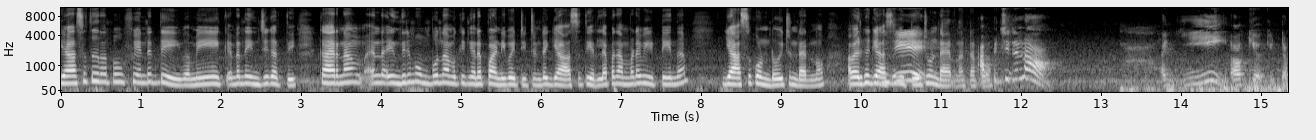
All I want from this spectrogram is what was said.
ഗ്യാസ് തീർന്നപ്പോൾ ഉഫ്, എന്റെ ദൈവമേ എന്റെ നെഞ്ച് കത്തി. കാരണം എന്താ ഇതിന് മുമ്പും നമുക്ക് ഇങ്ങനെ പണി പറ്റിയിട്ടുണ്ട് ഗ്യാസ് തീരില്ല. അപ്പോൾ നമ്മുടെ വീട്ടിൽ നിന്ന് ഗ്യാസ് കൊണ്ടുപോയിട്ടുണ്ടായിരുന്നു. അവർക്ക് ഗ്യാസ് കിട്ടിയിട്ടുണ്ടായിരുന്നു കേട്ടോ ഓക്കെ ഓക്കെ കേട്ടോ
